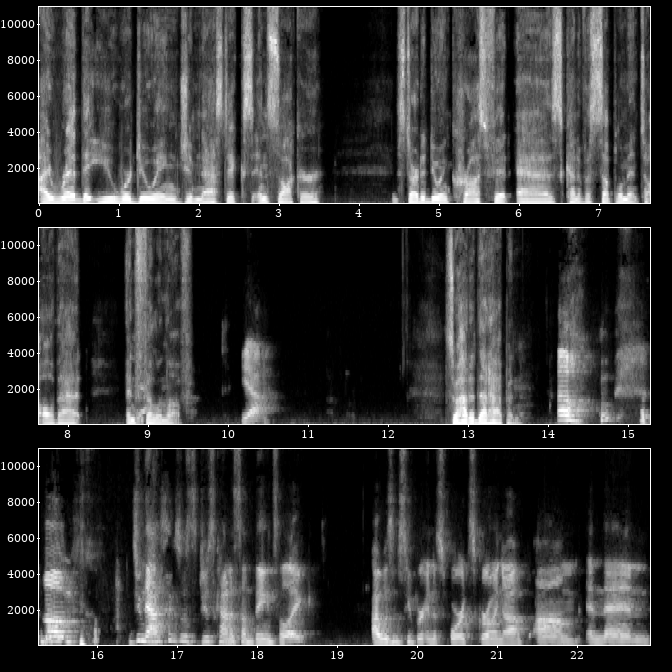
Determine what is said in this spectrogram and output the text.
I, read that you were doing gymnastics and soccer, started doing CrossFit as kind of a supplement to all that, and Yeah. fell in love. Yeah. So, how did that happen? Oh, um, gymnastics was just kind of something to like. I wasn't super into sports growing up, um, and then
